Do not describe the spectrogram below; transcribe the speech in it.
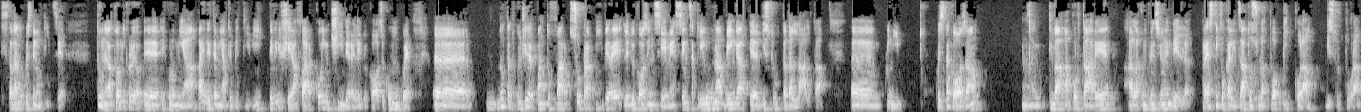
ti sta dando queste notizie. Tu nella tua microeconomia hai determinati obiettivi, devi riuscire a far coincidere le due cose, comunque eh, non tanto coincidere quanto far sopravvivere le due cose insieme senza che una venga eh, distrutta dall'altra. Eh, quindi questa cosa mh, mm, ti va a portare alla comprensione del resti focalizzato sulla tua piccola di struttura,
